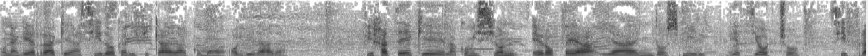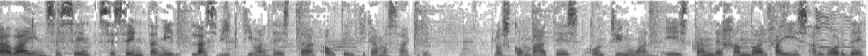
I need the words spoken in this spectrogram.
una guerra que ha sido calificada como olvidada. Fíjate que la Comisión Europea ya en 2018 cifraba en 60.000 las víctimas de esta auténtica masacre. Los combates continúan y están dejando al país al borde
